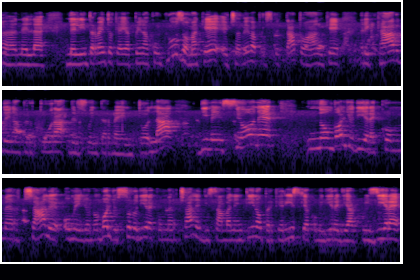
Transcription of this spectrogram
eh, nel, nell'intervento che hai appena concluso, ma che eh, ci aveva prospettato anche Riccardo in apertura del suo intervento. La dimensione non voglio dire commerciale, o meglio, non voglio solo dire commerciale di San Valentino perché rischia, come dire, di acquisire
